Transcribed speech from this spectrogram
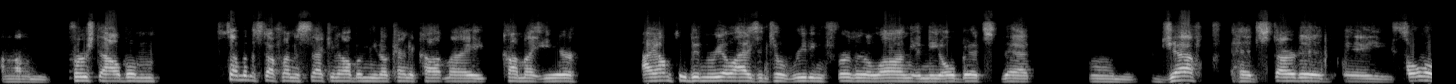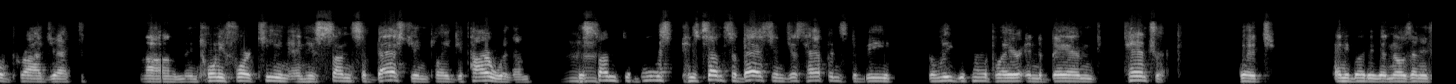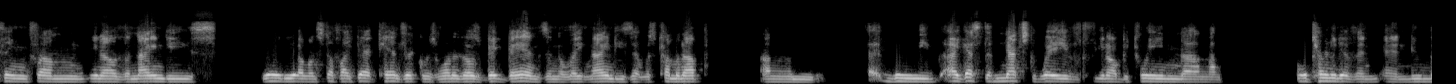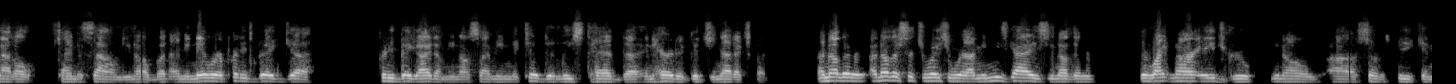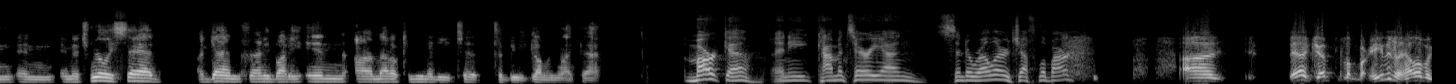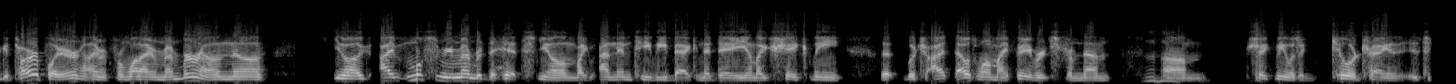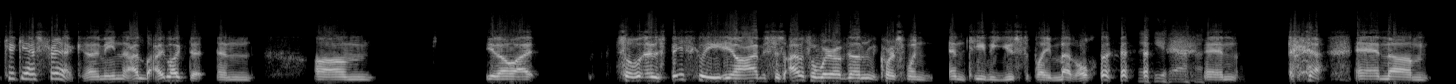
Um, first album, some of the stuff on the second album, you know, kind of caught my caught my ear. I also didn't realize until reading further along in the obits that um, Jeff had started a solo project um, in 2014, and his son Sebastian played guitar with him. Mm-hmm. His son Sebastian, his son Sebastian just happens to be the lead guitar player in the band Tantric, which anybody that knows anything from you know the 90s radio and stuff like that, Tantric was one of those big bands in the late 90s that was coming up. Um, the I guess the next wave, you know, between uh, alternative and, and new metal kind of sound, you know. But I mean, they were a pretty big, uh, pretty big item, you know. So I mean, the kid at least had uh, inherited good genetics. But another another situation where I mean, these guys, you know, they're they're right in our age group, you know, uh, so to speak, and and and it's really sad again for anybody in our metal community to to be going like that. Mark, uh, any commentary on Cinderella or Jeff LaBar? Uh, yeah, Jeff LaBar, he was a hell of a guitar player, I, from what I remember. And, uh, you know, I mostly remember the hits, you know, like on MTV back in the day, you know, like Shake Me, that which I that was one of my favorites from them. Mm-hmm. Um, Shake Me was a killer track. It's a kick-ass track. I mean, I I liked it, and um, you know, I so it was basically, you know, I was just I was aware of them, of course, when MTV used to play metal, yeah, and and um,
